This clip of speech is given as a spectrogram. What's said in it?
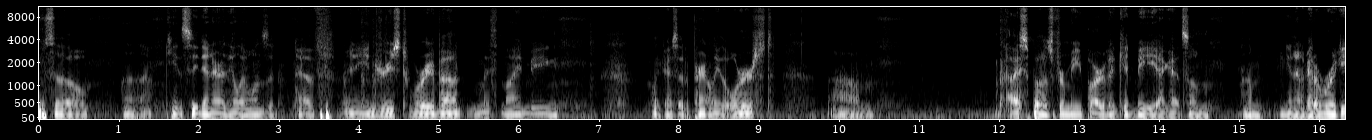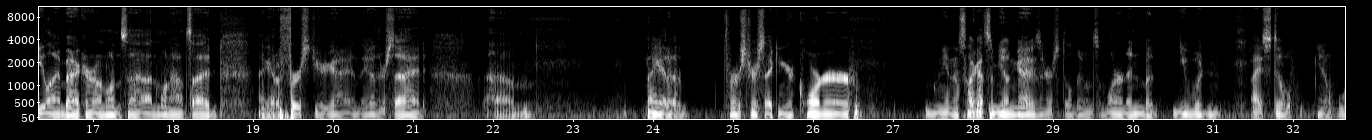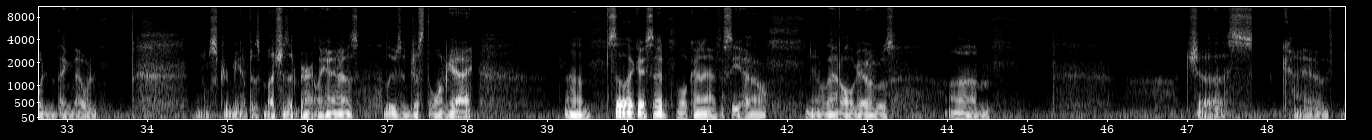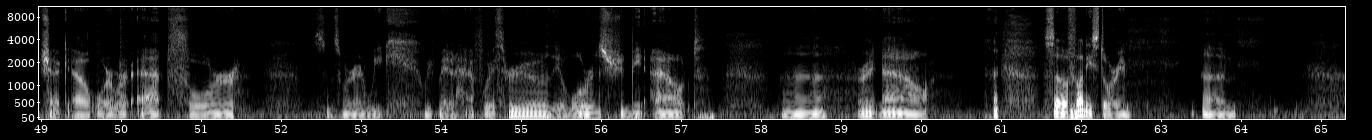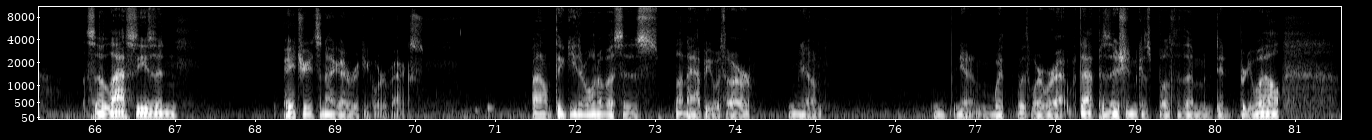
So, uh, Kansas City and are the only ones that have any injuries to worry about, with mine being like I said, apparently the worst. Um, I suppose for me, part of it could be I got some, um, you know, got a rookie linebacker on one side, on one outside. I got a first year guy on the other side. Um, I got a first or second year corner. You know, so I got some young guys that are still doing some learning, but you wouldn't, I still, you know, wouldn't think that would you know, screw me up as much as it apparently has, losing just the one guy. Um, so, like I said, we'll kind of have to see how, you know, that all goes. Um, just kind of check out where we're at for since we're in week we've made it halfway through the awards should be out uh, right now so funny story um, so last season, Patriots and I got rookie quarterbacks. I don't think either one of us is unhappy with our, you know, you know, with with where we're at with that position because both of them did pretty well.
